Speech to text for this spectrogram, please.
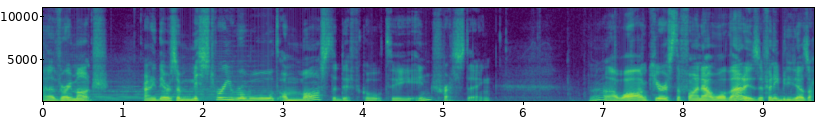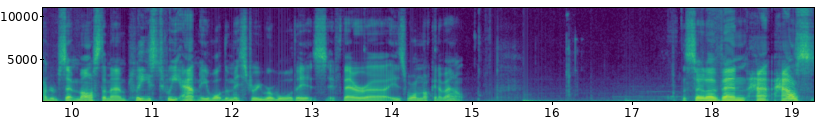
uh, very much. Apparently there is a mystery reward on Master difficulty. Interesting. Ah, well, I'm curious to find out what that is. If anybody does 100% Master Man, please tweet at me what the mystery reward is, if there uh, is one knocking about the solo event. How, how's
